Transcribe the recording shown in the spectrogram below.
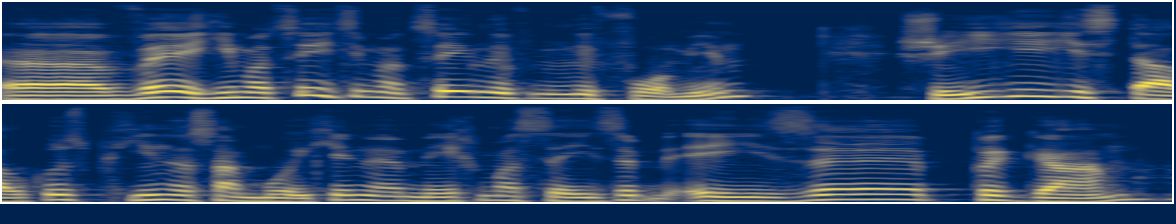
а, в гемоцейте мацейлев лифомим, шииги гисталкус пхина самойхина мехмасейзе пегам,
